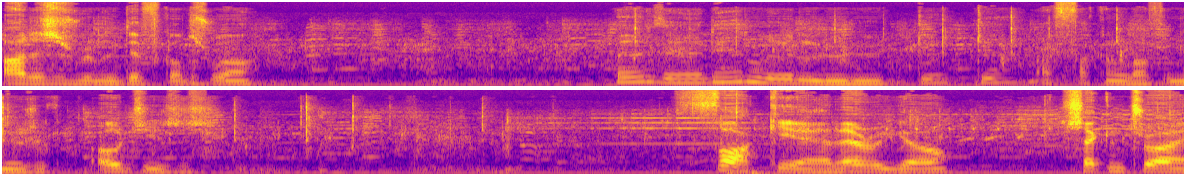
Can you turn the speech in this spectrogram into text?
Ah, this is really difficult as well. I fucking love the music. Oh Jesus. Fuck yeah, there we go. Second try.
